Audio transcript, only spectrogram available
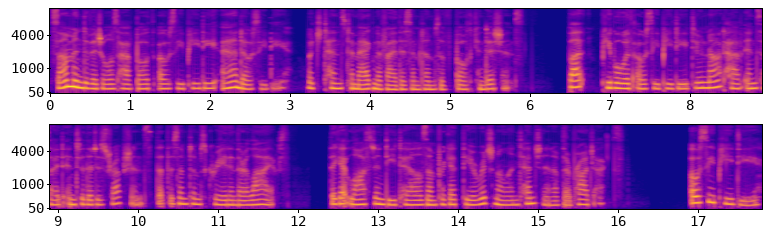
Some individuals have both OCPD and OCD, which tends to magnify the symptoms of both conditions. But people with OCPD do not have insight into the disruptions that the symptoms create in their lives. They get lost in details and forget the original intention of their projects. OCPD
